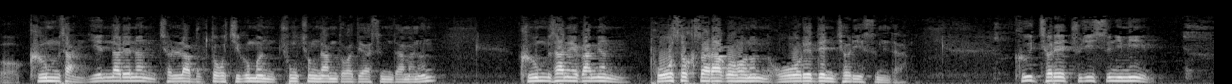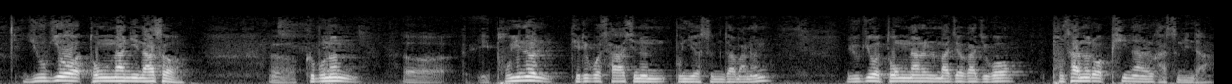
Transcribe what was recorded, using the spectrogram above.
어, 금산 옛날에는 전라북도고 지금은 충청남도가 되었습니다마는 금산에 가면 보석사라고 하는 오래된 절이 있습니다. 그 절의 주지 스님이 6.25 동란이 나서 어, 그분은 어, 부인을 데리고 사시는 분이었습니다마는 6.25 동란을 맞아 가지고 부산으로 피난을 갔습니다.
